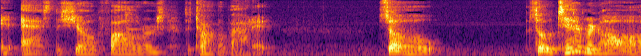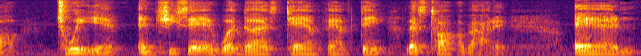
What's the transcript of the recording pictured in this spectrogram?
and asked the show followers to talk about it. So so Tamron Hall tweeted and she said, What does Tam Fam think? Let's talk about it. And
